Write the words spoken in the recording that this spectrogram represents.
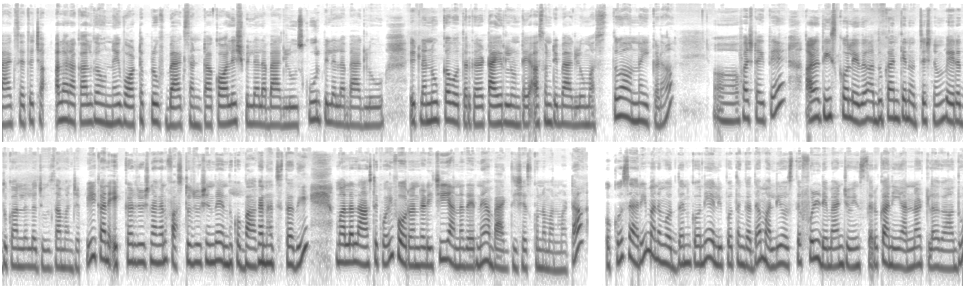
బ్యాగ్స్ అయితే చాలా రకాలుగా ఉన్నాయి. వాటర్ ప్రూఫ్ బ్యాగ్స్ అంట కాలేజ్ పిల్లల బ్యాగ్లు స్కూల్ పిల్లల బ్యాగ్లు ఇట్లా నూక్క పోతారు కదా టైర్లు ఉంటాయి. అసొంటి బ్యాగ్లు మస్తుగా ఉన్నాయి ఇక్కడ. ఫస్ట్ అయితే అలా తీసుకోలేదు. ఆ దుకాణానికే వచ్చేసినాము వేరే దుకాణాలలో చూద్దామని చెప్పి. కానీ ఎక్కడ చూసినా కానీ ఫస్ట్ చూసిందే ఎందుకో బాగా నచ్చుతుంది. మళ్ళీ లాస్ట్కి పోయి ఫోర్ హండ్రెడ్ ఇచ్చి అన్న దగ్గరనే ఆ బ్యాగ్ తీసేసుకున్నాం అనమాట ఒక్కోసారి మనం వద్దనుకొని వెళ్ళిపోతాం కదా మళ్ళీ వస్తే ఫుల్ డిమాండ్ చూపిస్తారు కానీ అన్నట్లా కాదు.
